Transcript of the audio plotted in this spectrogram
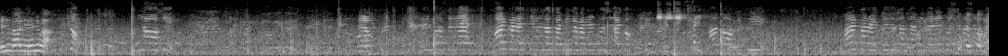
N があるよ N が。来た。よし連動前からってるんだったらみんながしないと。あと前からってるんだったらみんなしましょうね。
